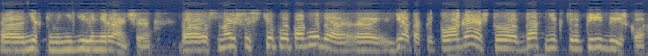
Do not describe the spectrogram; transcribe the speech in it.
э, несколькими неделями раньше. Э, установившись теплая погода, э, я так предполагаю, что даст некоторую передышку.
